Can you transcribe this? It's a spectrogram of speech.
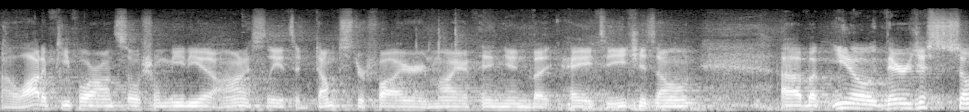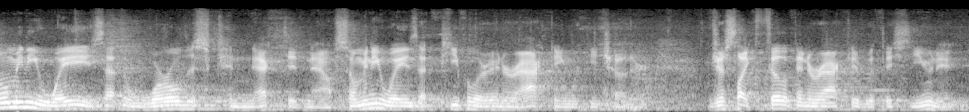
A lot of people are on social media. Honestly, it's a dumpster fire, in my opinion, but hey, to each his own. Uh, but you know, there are just so many ways that the world is connected now, so many ways that people are interacting with each other, just like Philip interacted with this eunuch.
